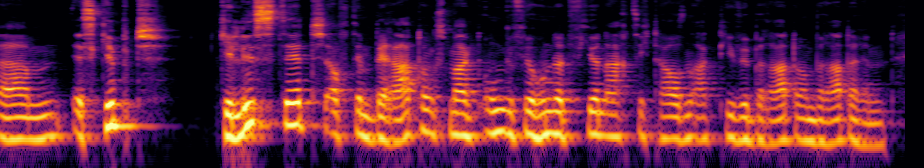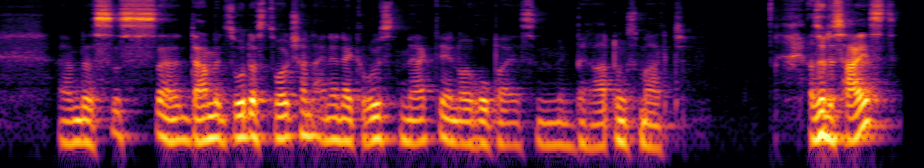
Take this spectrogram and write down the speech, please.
ähm, es gibt gelistet auf dem Beratungsmarkt ungefähr 184.000 aktive Berater und Beraterinnen. Ähm, das ist äh, damit so, dass Deutschland einer der größten Märkte in Europa ist, im Beratungsmarkt. Also das heißt,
